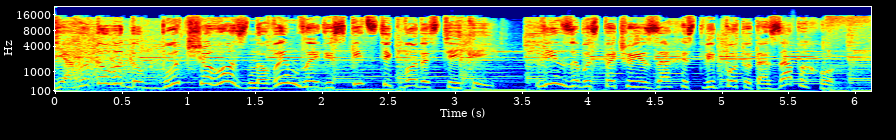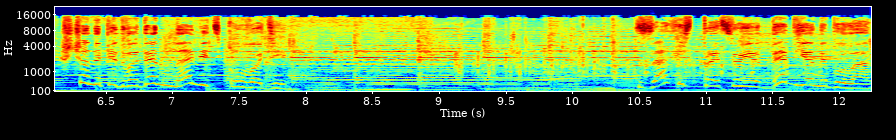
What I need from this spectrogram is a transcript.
Я готова до будь-чого з новим Леді Спідстік водостійкий. Він забезпечує захист від поту та запаху, що не підведе навіть у воді. Захист працює де б я не була.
